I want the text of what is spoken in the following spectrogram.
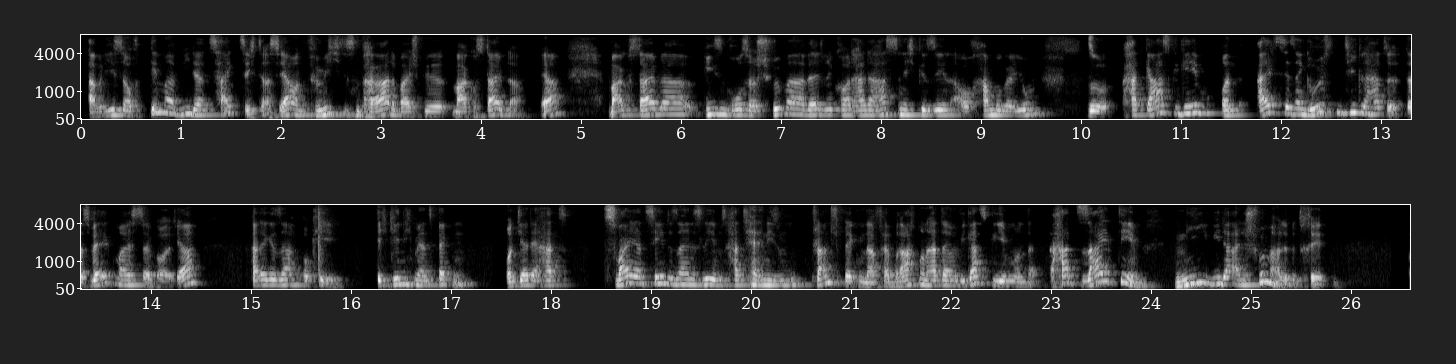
aber die ist auch immer wieder, zeigt sich das, ja. Und für mich ist ein Paradebeispiel Markus Deibler, ja. Markus Deibler, riesengroßer Schwimmer, Weltrekordhalter, hast du nicht gesehen, auch Hamburger Jung, so, hat Gas gegeben und als er seinen größten Titel hatte, das Weltmeistergold, ja, hat er gesagt, okay, ich gehe nicht mehr ins Becken. Und ja, der hat zwei Jahrzehnte seines Lebens hat er in diesem Planschbecken da verbracht und hat da irgendwie Gas gegeben und hat seitdem nie wieder eine Schwimmhalle betreten.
